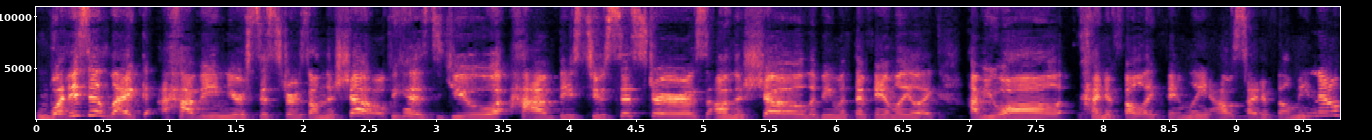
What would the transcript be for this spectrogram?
what is it like having your sisters on the show because you have these two sisters on the show living with the family like have you all kind of felt like family outside of filming now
